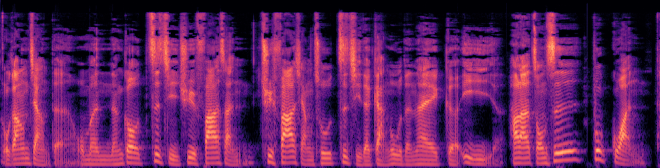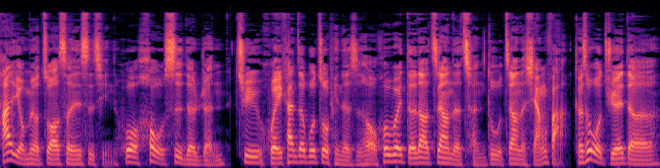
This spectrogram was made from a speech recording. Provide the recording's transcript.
我刚刚讲的，我们能够自己去发展、去发想出自己的感悟的那一个意义了。好啦，总之不管他有没有做到这件事情，或后世的人去回看这部作品的时候，会不会得到这样的程度、这样的想法？可是我觉得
